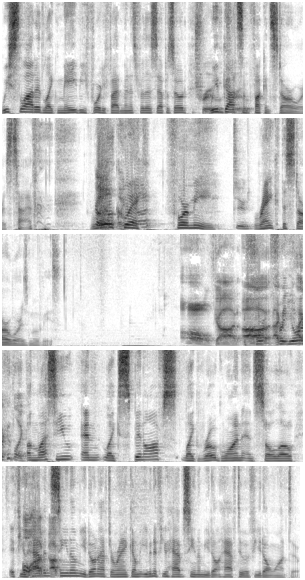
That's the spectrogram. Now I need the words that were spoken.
We slotted like maybe 45 minutes for this episode. True, We've got true. some fucking Star Wars time. Oh Real my quick God. for me, Dude. rank the Star Wars movies. Oh God. For, Uh, I for mean, your, I could like. unless you and like spin-offs like Rogue One and Solo. If you Oh, I- haven't I- seen them, you don't have to rank them. Even if you have seen them, you don't have to if you don't want to.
